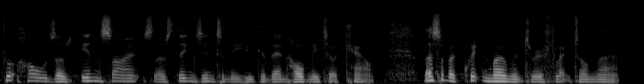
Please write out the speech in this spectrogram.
footholds, those insights, those things into me who can then hold me to account? Let's have a quick moment to reflect on that.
